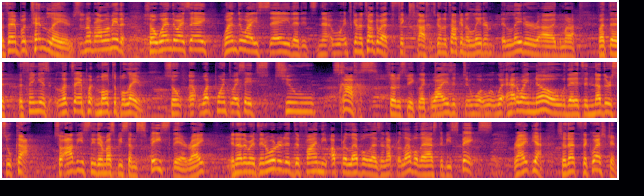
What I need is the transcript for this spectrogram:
Let's say I put ten layers. There's no problem either. So when do I say? When do I say that it's not, it's going to talk about thick schach? It's going to talk in a later a later uh, gemara. But the, the thing is, let's say I put multiple layers. So at what point do I say it's two schachs, so to speak? Like why is it? Wh- wh- how do I know that it's another sukkah? So obviously there must be some space there, right? In other words, in order to define the upper level as an upper level, there has to be space, right? Yeah. So that's the question.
